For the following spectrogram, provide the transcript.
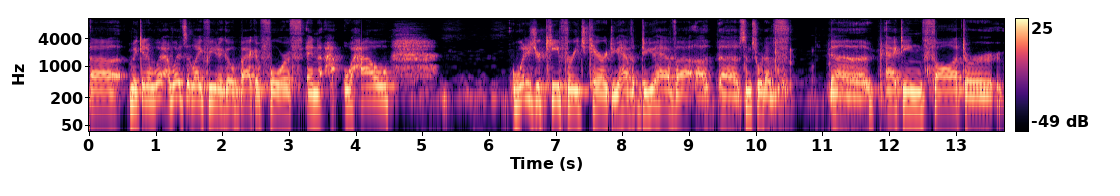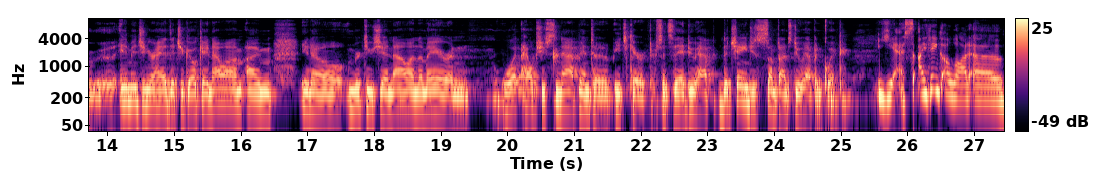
uh, McKenna, what, what's it like for you to go back and forth, and how? how what is your key for each character? You have do you have uh, uh, uh, some sort of uh, acting thought or image in your head that you go, okay, now I'm I'm you know Mercutio, now I'm the mayor, and what helps you snap into each character since they do happen the changes sometimes do happen quick. Yes, I think a lot of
